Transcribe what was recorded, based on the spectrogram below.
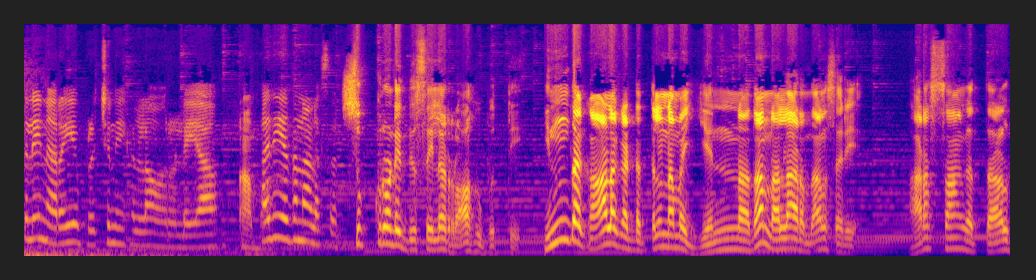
அரசாங்கத்திலே நிறைய பிரச்சனைகள்லாம் வரும் இல்லையா? அது எதனால சார்? சுக்கிரனுடைய திசையில ராகு புத்தி. இந்த காலகட்டத்தில் நம்ம என்னதான் நல்லா இருந்தாலும் சரி அரசாங்கத்தால்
